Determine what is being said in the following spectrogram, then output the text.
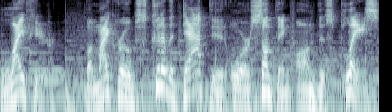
life here. But microbes could have adapted or something on this place.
